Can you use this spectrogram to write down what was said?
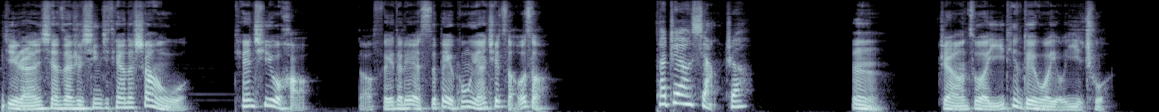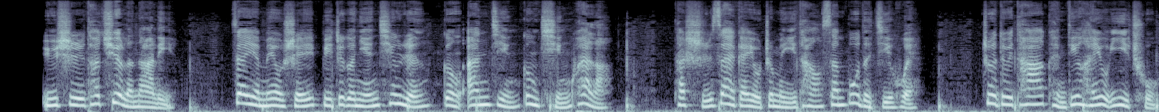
既然现在是星期天的上午，天气又好，到菲德列斯贝公园去走走。他这样想着。嗯，这样做一定对我有益处。于是他去了那里。再也没有谁比这个年轻人更安静、更勤快了。他实在该有这么一趟散步的机会，这对他肯定很有益处。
